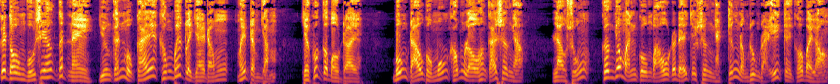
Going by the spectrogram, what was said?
Cái tôn vũ sĩ hắc tích này dương cánh một cái không biết là dài rộng mấy trăm dặm, che khuất cả bầu trời, bốn trảo còn muốn khổng lồ hơn cả sơn nhạc, lao xuống, cơn gió mạnh cuồng bạo đã để cho sân nhạc chấn động rung rẩy cây cỏ bay loạn.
